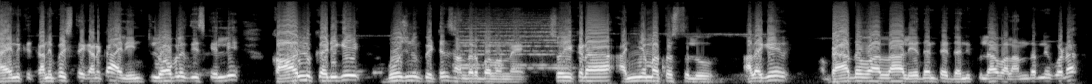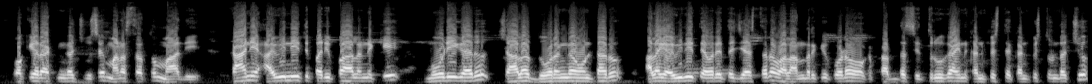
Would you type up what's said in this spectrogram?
ఆయనకి కనిపిస్తే కనుక ఆయన ఇంటి లోపలికి తీసుకెళ్ళి కాళ్ళు కడిగి భోజనం పెట్టిన సందర్భాలు ఉన్నాయి. సో ఇక్కడ అన్య మతస్థులు అలాగే పేదవాళ్ళ లేదంటే ధనికుల వాళ్ళందరినీ కూడా ఒకే రకంగా చూసే మనస్తత్వం మాది. కానీ అవినీతి పరిపాలనకి మోడీ గారు చాలా దూరంగా ఉంటారు. అలాగే అవినీతి ఎవరైతే చేస్తారో వాళ్ళందరికీ కూడా ఒక పెద్ద శత్రువుగా ఆయన కనిపిస్తే కనిపిస్తుండొచ్చు.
